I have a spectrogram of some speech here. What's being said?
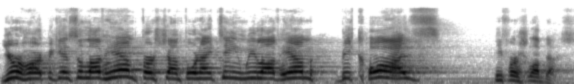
Your heart begins to love him. 1 John 4 19. We love him because he first loved us.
